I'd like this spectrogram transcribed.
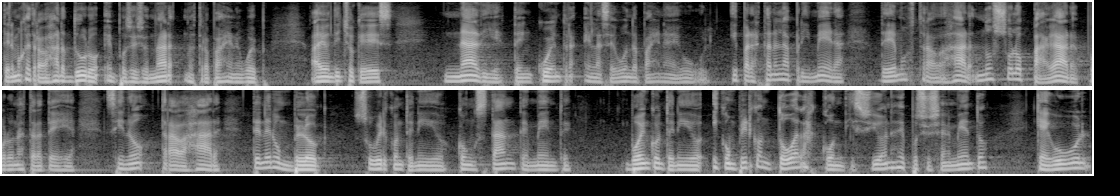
Tenemos que trabajar duro en posicionar nuestra página web. Hay un dicho que es, nadie te encuentra en la segunda página de Google. Y para estar en la primera debemos trabajar, no solo pagar por una estrategia, sino trabajar, tener un blog, subir contenido constantemente, buen contenido y cumplir con todas las condiciones de posicionamiento que Google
